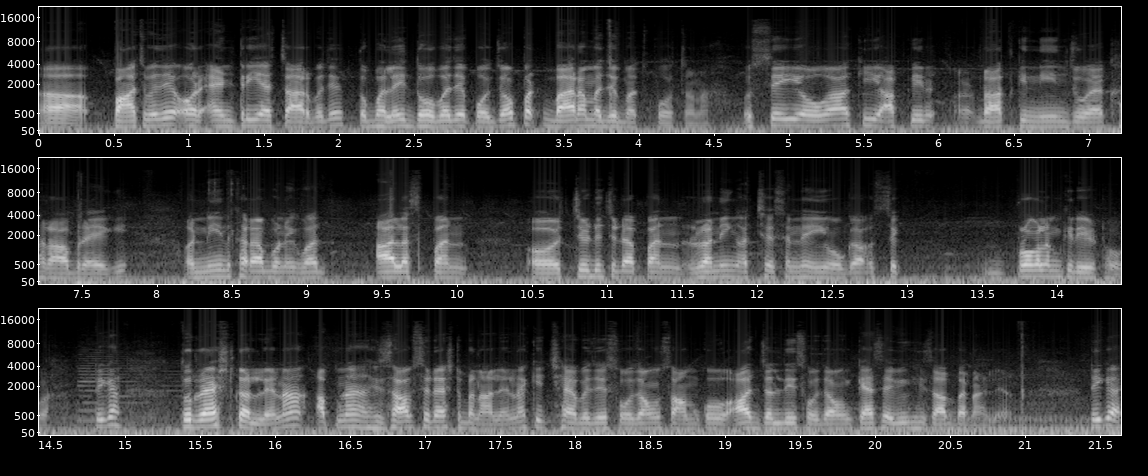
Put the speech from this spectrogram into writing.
पाँच बजे और एंट्री है चार बजे तो भले ही दो बजे पहुँच जाओ, पर बारह बजे मत पहुँचना। उससे ये होगा कि आपकी रात की नींद जो है ख़राब रहेगी और नींद ख़राब होने के बाद आलसपन और चिड़चिड़ापन रनिंग अच्छे से नहीं होगा, उससे प्रॉब्लम क्रिएट होगा, ठीक है? तो रेस्ट कर लेना, अपना हिसाब से रेस्ट बना लेना कि छः बजे सो जाऊँ शाम को, आज जल्दी सो जाऊँ, कैसे भी हिसाब बना लेना, ठीक है?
